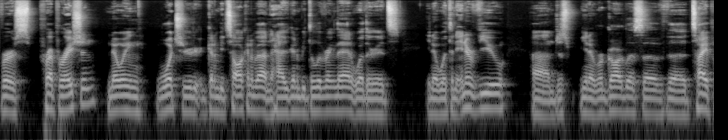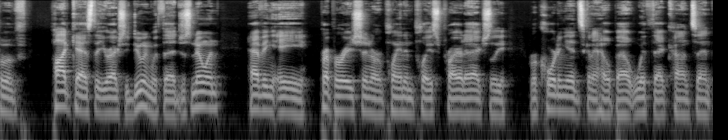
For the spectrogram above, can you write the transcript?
versus preparation, knowing what you're going to be talking about and how you're going to be delivering that, whether it's, you know, with an interview, um, just, you know, regardless of the type of podcast that you're actually doing with that, just knowing having a preparation or a plan in place prior to actually recording it, it's going to help out with that content.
